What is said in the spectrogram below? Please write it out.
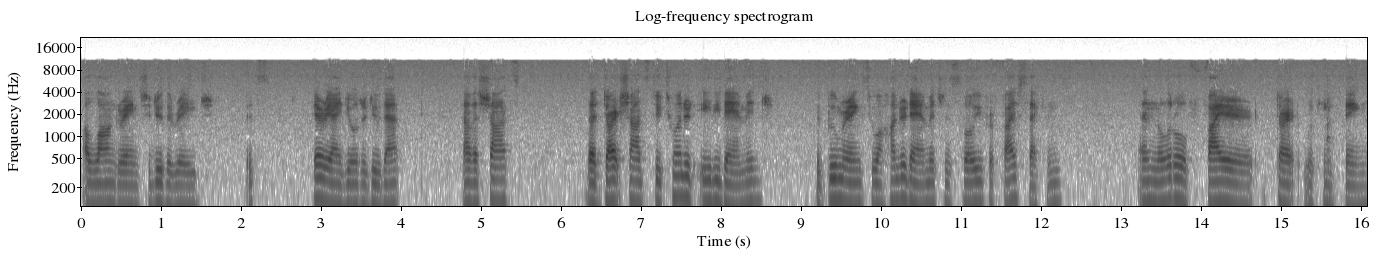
a long range to do the rage. It's very ideal to do that. Now the shots, the dart shots do 280 damage, the boomerangs do 100 damage and slow you for 5 seconds, and the little fire dart looking thing,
